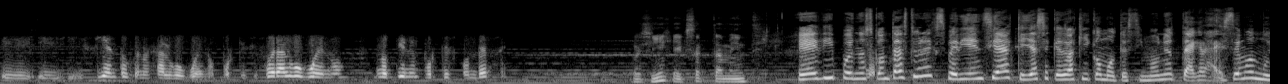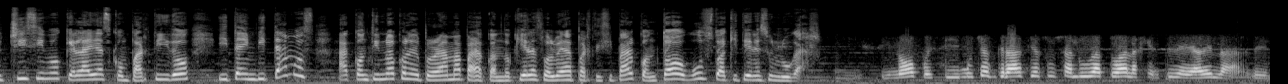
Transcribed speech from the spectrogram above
y, y, siento que no es algo bueno, porque si fuera algo bueno, no tienen por qué esconderse. Pues sí, exactamente. Eddie, pues nos contaste una experiencia que ya se quedó aquí como testimonio. Te agradecemos muchísimo que la hayas compartido y te invitamos a continuar con el programa para cuando quieras volver a participar. Con todo gusto, aquí tienes un lugar. Si no, pues sí, muchas gracias. Un saludo a toda la gente de allá de la, de,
